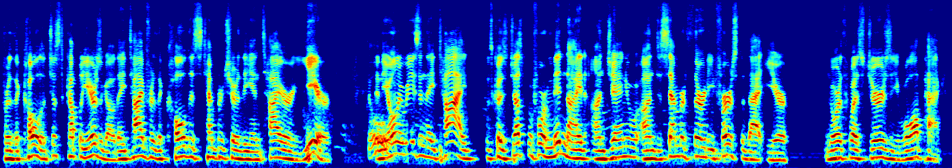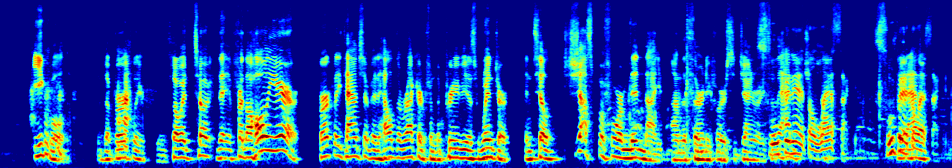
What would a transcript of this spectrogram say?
for the coldest. Just a couple of years ago, they tied for the coldest temperature the entire year Ooh. And the only reason they tied was because just before midnight on January on December 31st of that year, Northwest Jersey Walpack equaled the Berkeley. so it took the, for the whole year, Berkeley Township had held the record from the previous winter until just before midnight on the 31st of January. Swooping so in at the last second. Swooping so at the last second.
